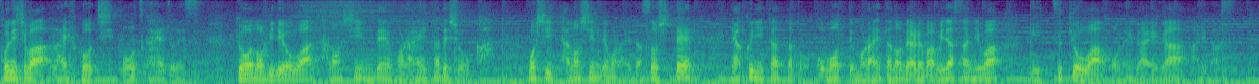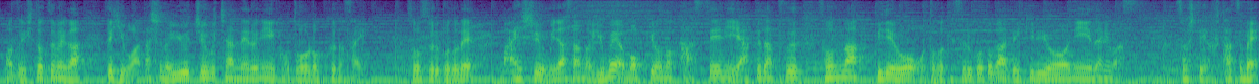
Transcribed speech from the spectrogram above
こんにちはライフコーチ大塚隼人です。今日のビデオは楽しんでもらえたでしょうか？もし楽しんでもらえたそして役に立ったと思ってもらえたのであれば皆さんには3つ今日はお願いがあります。まず1つ目がぜひ私の YouTube チャンネルにご登録ください。そうすることで毎週皆さんの夢や目標の達成に役立つそんなビデオをお届けすることができるようになります。そして2つ目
